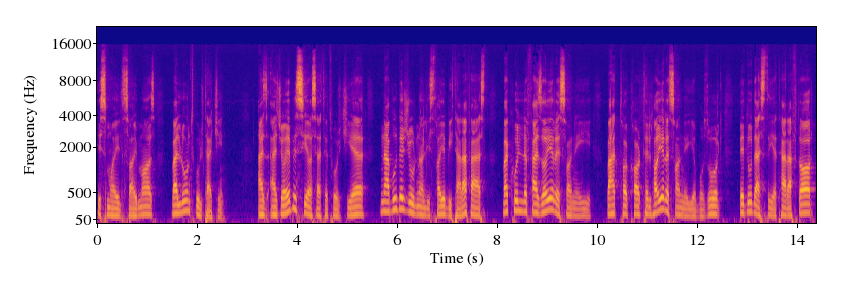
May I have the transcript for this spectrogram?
اسماعیل سایماز و لونت گولتکین از عجایب سیاست ترکیه نبود ژورنالیست های بیطرف است و کل فضای رسانه‌ای و حتی کارتل های رسانه‌ای بزرگ به دو دسته طرفدار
